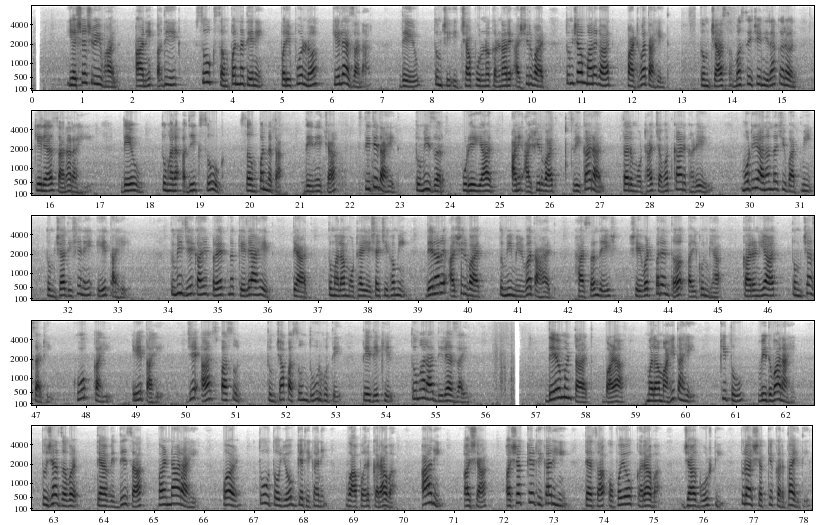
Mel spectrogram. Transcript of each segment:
यशस्वी व्हाल आणि अधिक सुख संपन्नतेने परिपूर्ण केल्या जाणार. देव तुमची इच्छा पूर्ण करणारे आशीर्वाद तुमच्या मार्गात पाठवत आहेत. तुमच्या समस्येचे निराकरण केल्या जाणार आहे. देव तुम्हाला अधिक सुख संपन्नता देण्याच्या स्थितीत आहेत. तुम्ही जर पुढे याल आणि आशीर्वाद स्वीकाराल तर मोठा चमत्कार घडेल. मोठी आनंदाची बातमी तुमच्या दिशेने येत आहे. तुम्ही जे काही प्रयत्न केले आहेत त्यात तुम्हाला मोठ्या यशाची हमी देणारे आशीर्वाद तुम्ही मिळवत आहात. हा संदेश शेवटपर्यंत ऐकून घ्या. कारण यात तुमच्यासाठी खूप काही येत आहे. जे आजपासून तुमच्यापासून दूर होते ते देखील तुम्हाला दिल्या जाईल. देव म्हणतात बाळा मला माहीत आहे की तू विद्वान आहे. तुझ्याजवळ त्या विद्येचा भंडार आहे. पण तू तो योग्य ठिकाणी वापर करावा आणि अशा अशक्य ठिकाणीही त्याचा उपयोग करावा. ज्या गोष्टी तुला शक्य करता येतील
